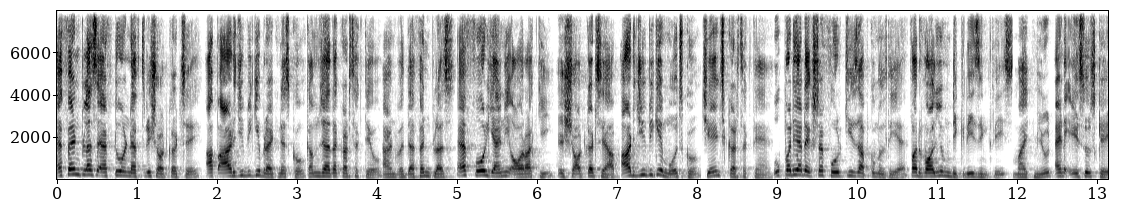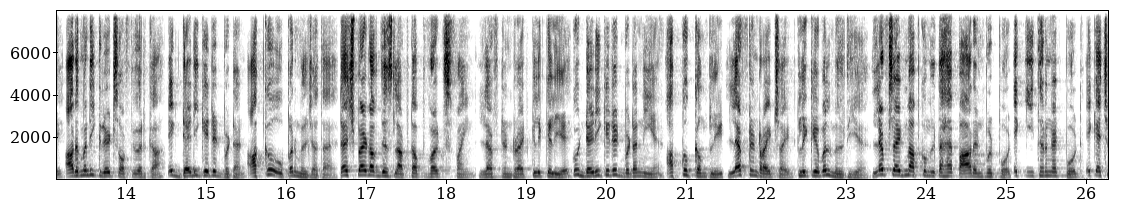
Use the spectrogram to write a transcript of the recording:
F N plus F two and F three shortcut से आप आठ जीबी की ब्राइटनेस को कम ज़्यादा कर सकते हो। And with F N plus F four यानी और की इस शॉर्टकट से आप आठ जीबी के मोड्स को चेंज कर सकते हैं। ऊपर यार एक्स्ट्रा फोर कीज आपको मिलती है। For volume decrease increase mic mute and Asus के आर्मरी ग्रेड सॉफ्टवेयर का एक डेडिकेटेड बटन आपको ऊपर मिल जाता है। Touch pad of this laptop work fine left and right click के लिए कोई डेडिकेटेड बटन नहीं है। आपको complete left and right side clickable मिलती है। लेफ़्ट साइड में आपको मिलता है पावर इनपुट पोर्ट एक इथरनेट पोर्ट एक एच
